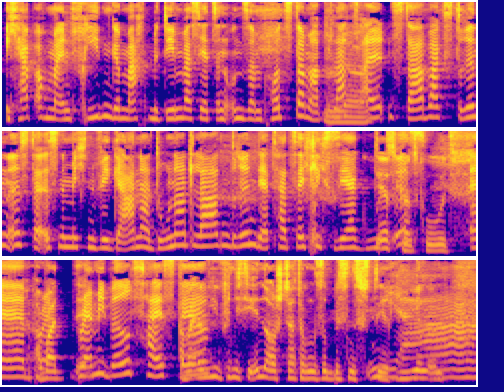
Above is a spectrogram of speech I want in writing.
ich habe auch meinen Frieden gemacht mit dem, was jetzt in unserem Potsdamer Platz Ja. alten Starbucks drin ist. Da ist nämlich ein veganer Donutladen drin, der tatsächlich sehr gut Der ist. ist ganz gut. Äh, Bra Aber- Brammy Bills heißt der. Aber irgendwie finde ich die Innenausstattung so ein bisschen steril und ja,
